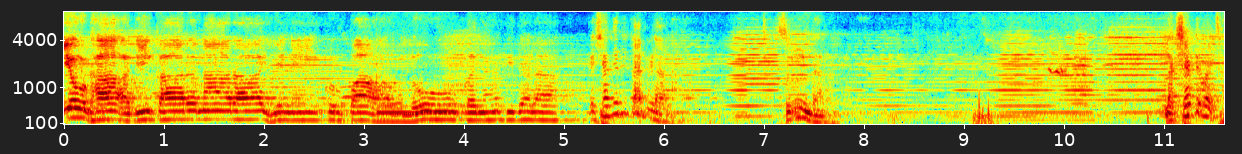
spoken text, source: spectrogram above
एवढा अधिकार नारायणे कृपा लोकन दिलेला. कशाकरिता मिळाला? सुंदर. लक्षात ठेवायचं?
